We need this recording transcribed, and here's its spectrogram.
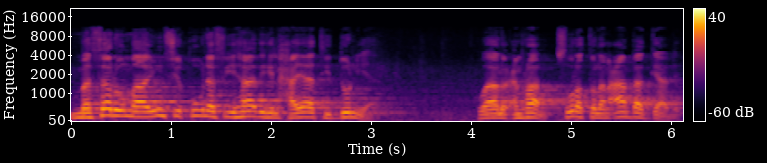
mahalu maa yunfiquuna fi hadihi اlxayaaةi اdunya waa aalo cimraan suuraة اlancaam baad gaadhay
